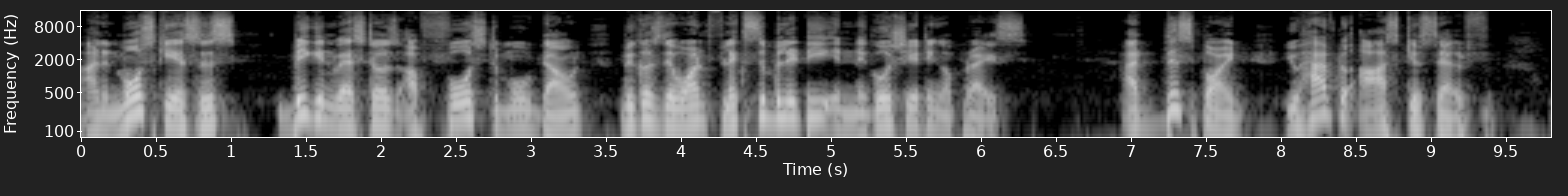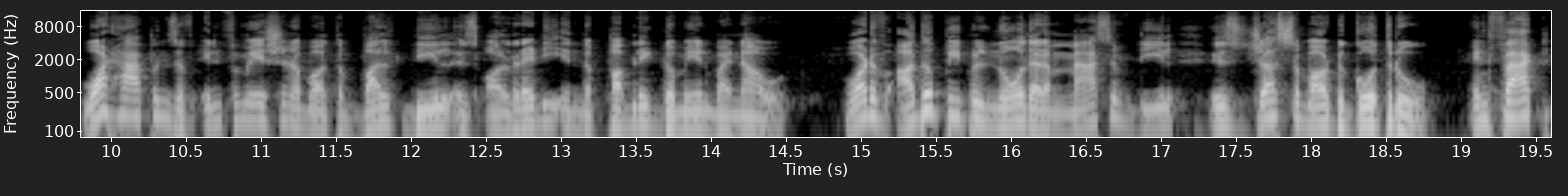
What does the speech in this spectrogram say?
And in most cases, big investors are forced to move down because they want flexibility in negotiating a price. At this point, you have to ask yourself what happens if information about the bulk deal is already in the public domain by now? What if other people know that a massive deal is just about to go through? In fact,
